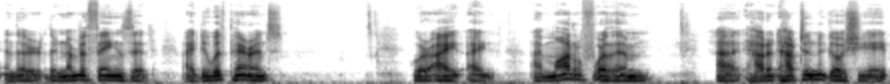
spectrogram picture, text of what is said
And there, there are a number of things that I do with parents where I I, I model for them uh, how to how to negotiate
